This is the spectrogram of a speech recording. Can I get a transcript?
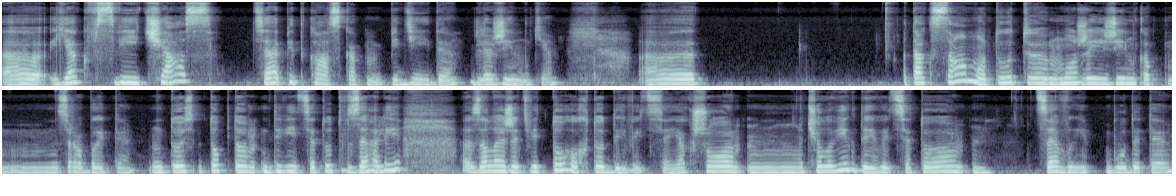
Е, Як в свій час ця підказка підійде для жінки. Е, Так само тут е, може і жінка зробити. Ну, Тобто, дивіться, тут взагалі залежить від того, хто дивиться. Якщо чоловік дивиться, то це ви будете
